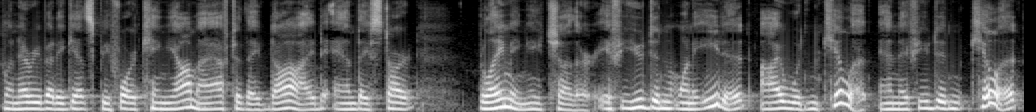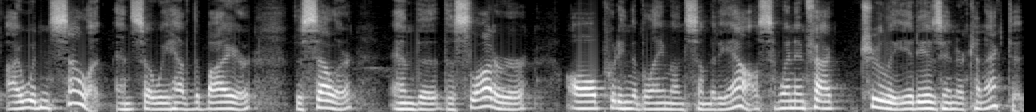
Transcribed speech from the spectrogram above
When everybody gets before King Yama after they've died and they start blaming each other. If you didn't want to eat it, I wouldn't kill it. And if you didn't kill it, I wouldn't sell it. And so we have the buyer, the seller, and the, the slaughterer all putting the blame on somebody else, when in fact, truly, it is interconnected.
